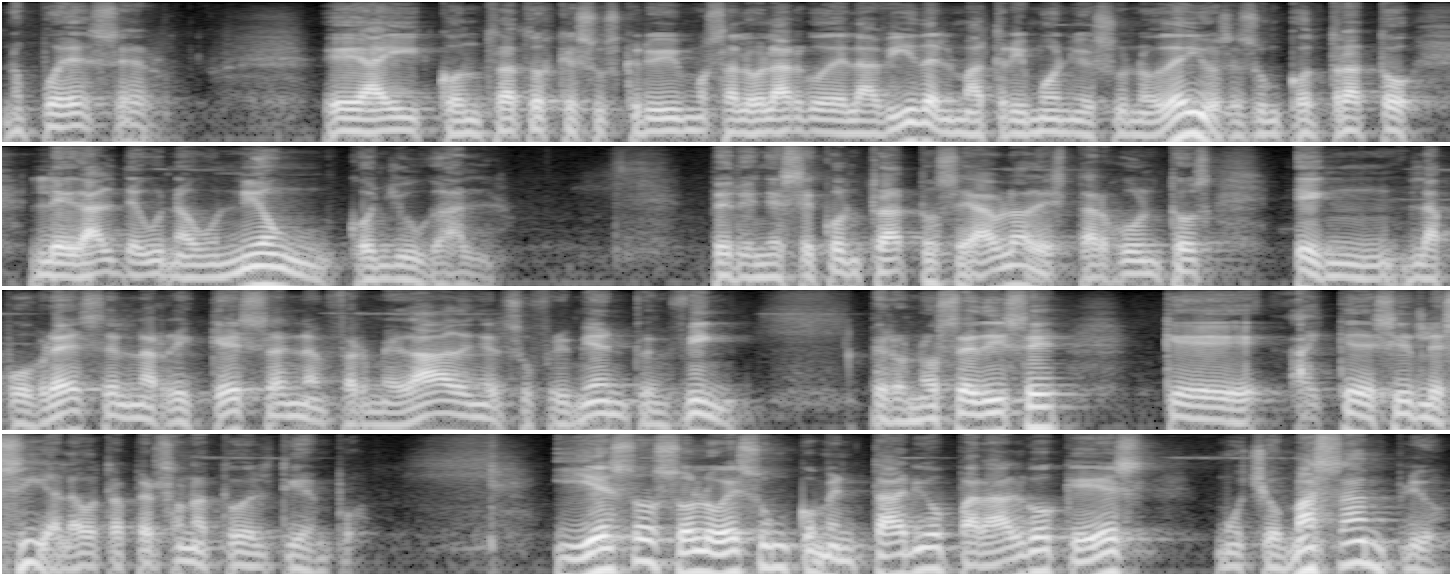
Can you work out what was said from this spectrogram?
No puede ser. Eh, hay contratos que suscribimos a lo largo de la vida, el matrimonio es uno de ellos, es un contrato legal de una unión conyugal. Pero en ese contrato se habla de estar juntos en la pobreza, en la riqueza, en la enfermedad, en el sufrimiento, en fin. Pero no se dice que hay que decirle sí a la otra persona todo el tiempo. Y eso solo es un comentario para algo que es mucho más amplio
